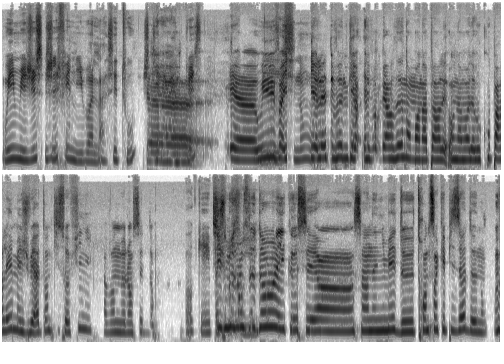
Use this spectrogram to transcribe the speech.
Oui, mais juste, j'ai fini, voilà, c'est tout. Je dirai rien de plus. Et euh, oui, Mais sinon, Violet Evergar- Evergarden, on m'en a parlé, on en a beaucoup parlé, mais je vais attendre qu'il soit fini avant de me lancer dedans. ok. Si je me lance dedans et que c'est un, c'est un animé de 35 épisodes, non.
